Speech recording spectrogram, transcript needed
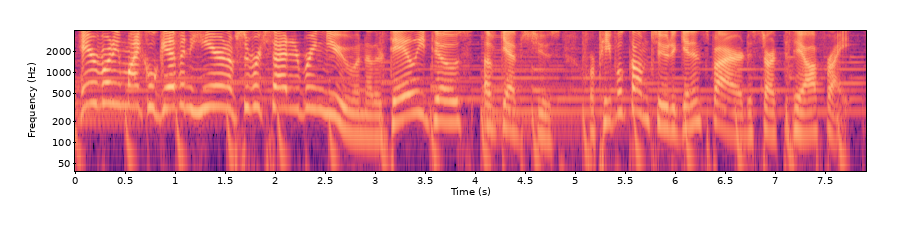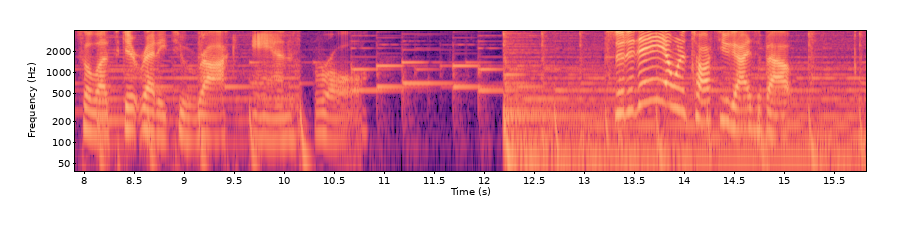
Hey everybody, Michael Gebben here, and I'm super excited to bring you another daily dose of Gebbs Juice, where people come to to get inspired to start the day off right. So let's get ready to rock and roll. So today I want to talk to you guys about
